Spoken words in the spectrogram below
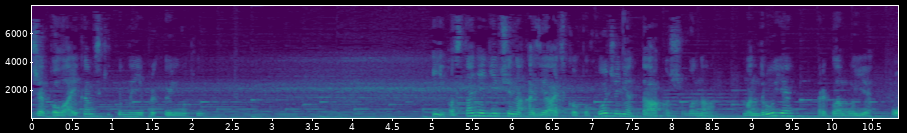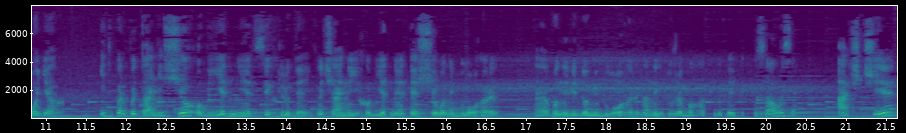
вже по лайкам, скільки в неї прихильників. І остання дівчина азіатського походження також вона мандрує, рекламує одяг. І тепер питання, що об'єднує цих людей? Звичайно, їх об'єднує те, що вони блогери, е, вони відомі блогери, на них дуже багато людей підписалося. А ще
